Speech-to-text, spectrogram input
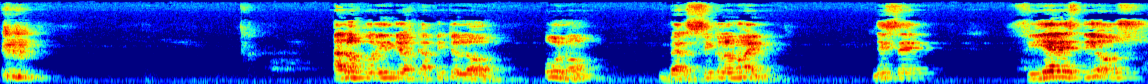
a los Corintios capítulo 1, versículo 9. Dice, fiel es Dios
